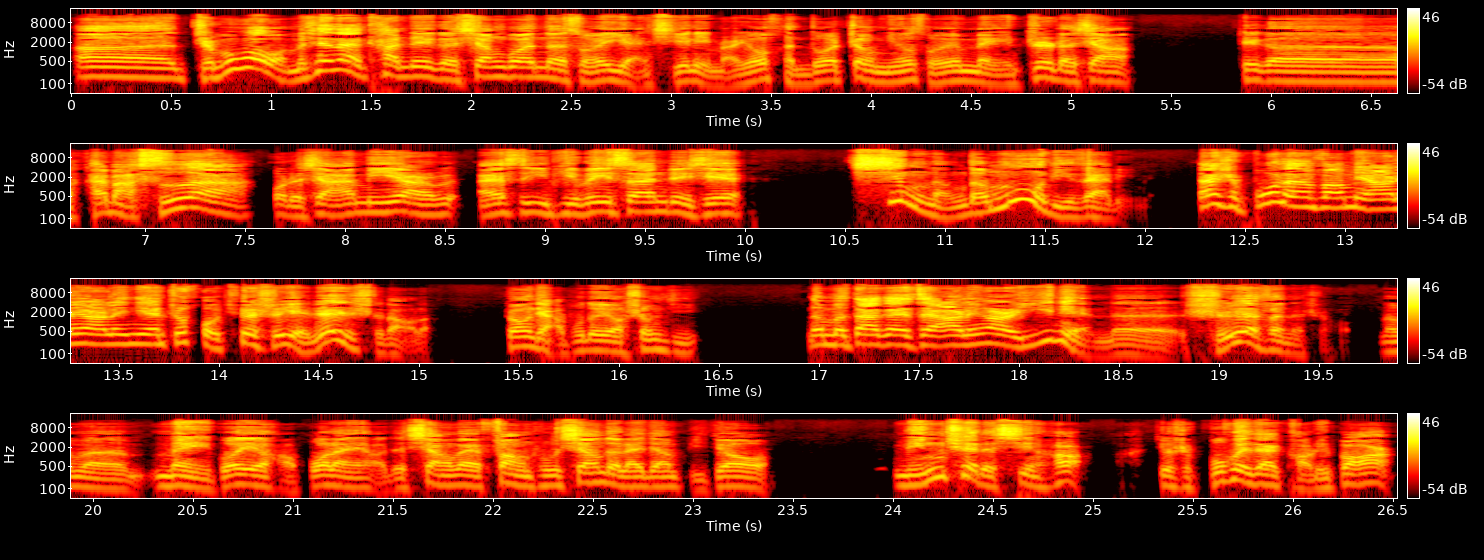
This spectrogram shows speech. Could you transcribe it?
呃，只不过我们现在看这个相关的所谓演习里面有很多证明所谓美制的像这个海马斯啊，或者像 M 一二 SEPV 三这些性能的目的在里面。但是波兰方面二零二零年之后确实也认识到了装甲部队要升级，那么大概在二零二一年的十月份的时候，那么美国也好，波兰也好，就向外放出相对来讲比较明确的信号，就是不会再考虑豹二，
